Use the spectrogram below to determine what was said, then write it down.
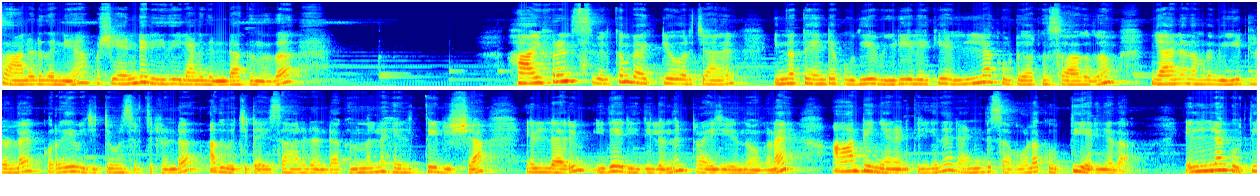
സാലഡ് തന്നെയാണ് പക്ഷേ എന്റെ രീതിയിലാണ് ഇത് ഉണ്ടാക്കുന്നത്. Hi friends welcome back to our channel. ഇന്നത്തെ എന്റെ പുതിയ വീഡിയോയിലേക്ക് എല്ലാ കൂട്ടുകാർക്കും സ്വാഗതം. ഞാൻ നമ്മുടെ വീട്ടിലുള്ള കുറേ വെജിറ്റബിൾസ് എടുത്തിട്ടുണ്ട്. അത് വെച്ചിട്ടായി സാലഡ് ഉണ്ടാക്കുന്നത് നല്ല ഹെൽത്തി ഡിഷാണ് എല്ലാവരും ഇതേ രീതിയിലൊന്ന് ട്രൈ ചെയ്ത് നോക്കണേ. ആദ്യം ഞാൻ എടുത്തിരിക്കുന്നത് രണ്ട് സവോള കുത്തി അരിഞ്ഞതാണ് എല്ലാം കുത്തി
